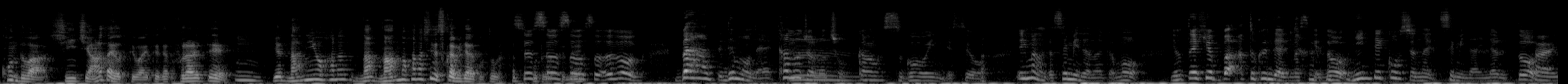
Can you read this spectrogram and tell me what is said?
今度は新一あなたよって言われてなんか振られて、うんいや何を話すな何の話ですか？みたいなことがあったそうそうそうそう。もうバーンってでもね彼女の直感はすごいんですよ今なんかセミナーなんかも予定表バーッと組んでありますけど 認定コースじゃないセミナーになると、はい。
